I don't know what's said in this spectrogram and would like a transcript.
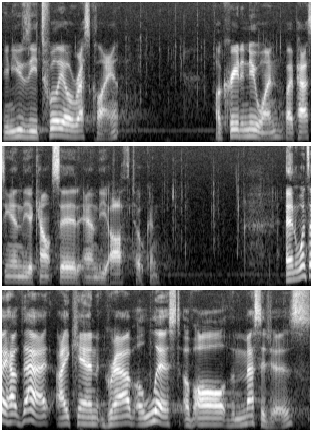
you can use the Twilio REST client. I'll create a new one by passing in the account SID and the auth token. And once I have that, I can grab a list of all the messages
